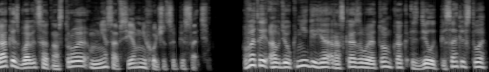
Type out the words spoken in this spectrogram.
Как избавиться от настроя, мне совсем не хочется писать. В этой аудиокниге я рассказываю о том, как сделать писательство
